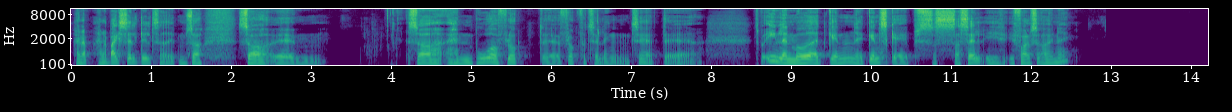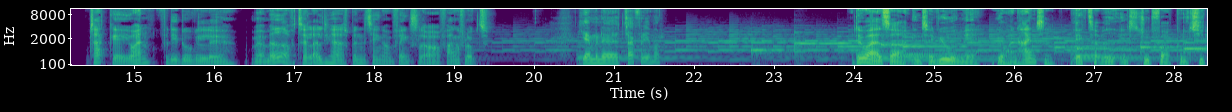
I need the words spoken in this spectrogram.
Han har, han har bare ikke selv deltaget i dem, så, så, øh, så han bruger flugt, øh, flugtfortællingen til at øh, til på en eller anden måde at gen, øh, genskabe sig, sig selv i, i folks øjne. Ikke? Tak, øh, Johan, fordi du ville øh, være med og fortælle alle de her spændende ting om fængsel og fangeflugt. Jamen, øh, tak fordi jeg måtte. Det var altså interviewet med Johan Heinsen, lektor ved Institut for Politik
